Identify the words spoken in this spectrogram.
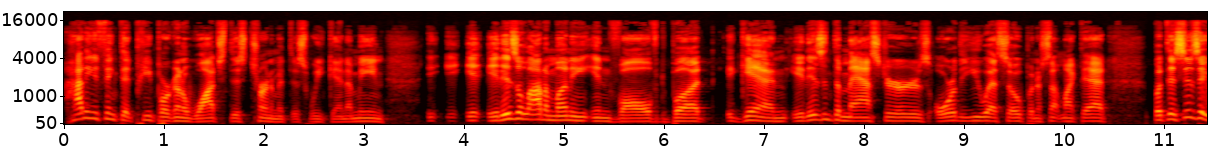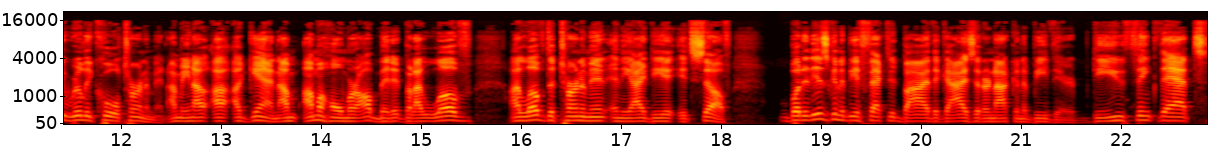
How do you think that people are going to watch this tournament this weekend? I mean, it, it is a lot of money involved, but again, it isn't the Masters or the U.S. Open or something like that. But this is a really cool tournament. I mean, I, I, again, I'm I'm a homer. I'll admit it, but I love I love the tournament and the idea itself. But it is going to be affected by the guys that are not going to be there. Do you think that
